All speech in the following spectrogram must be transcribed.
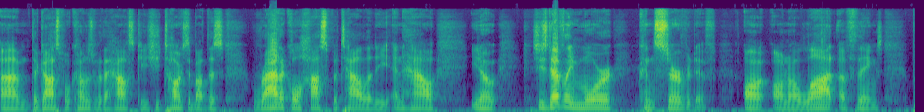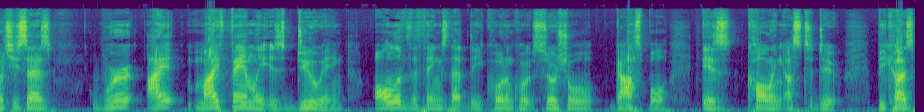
um, the gospel comes with a house key. She talks about this radical hospitality and how you know she's definitely more conservative on, on a lot of things. But she says we're I my family is doing all of the things that the quote unquote social gospel is calling us to do because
